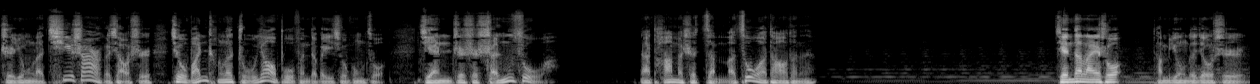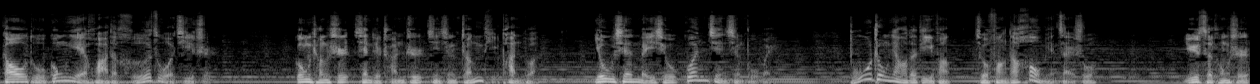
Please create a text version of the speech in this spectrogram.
只用了七十二个小时就完成了主要部分的维修工作，简直是神速啊！那他们是怎么做到的呢？简单来说，他们用的就是高度工业化的合作机制。工程师先对船只进行整体判断，优先维修关键性部位，不重要的地方就放到后面再说。与此同时，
